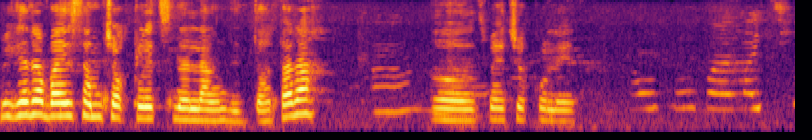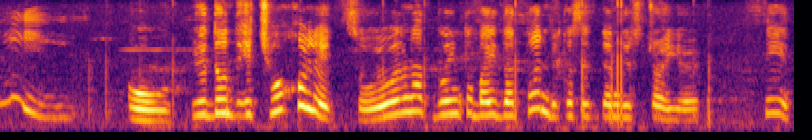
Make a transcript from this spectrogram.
We're gonna buy some chocolates na lang dito. Tara. Oh, it's my chocolate. Oh, you don't eat chocolate. So we will not going to buy that one because it can destroy your teeth.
